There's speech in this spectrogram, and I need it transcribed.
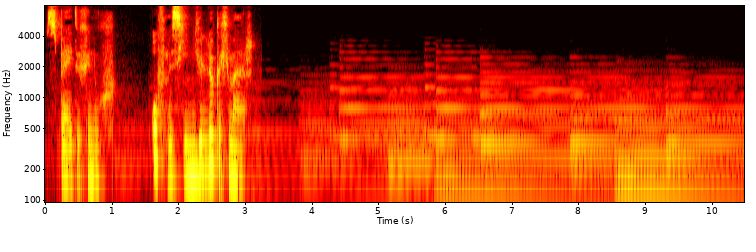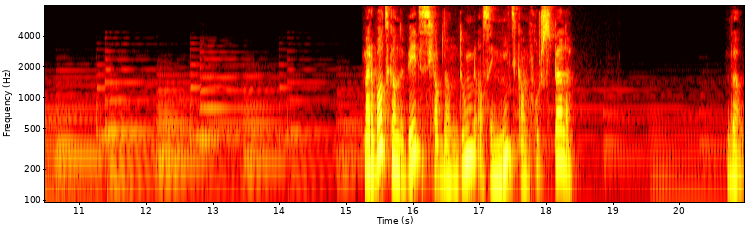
Spijtig genoeg. Of misschien gelukkig maar. Maar wat kan de wetenschap dan doen als ze niet kan voorspellen? Wel,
